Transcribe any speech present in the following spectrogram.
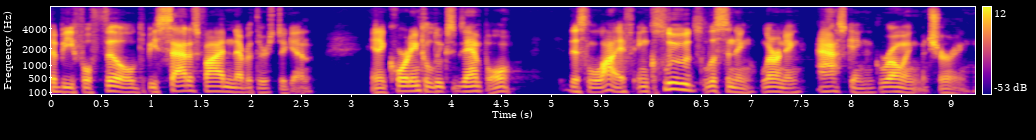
to be fulfilled, to be satisfied, and never thirst again. And according to Luke's example, this life includes listening, learning, asking, growing, maturing.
